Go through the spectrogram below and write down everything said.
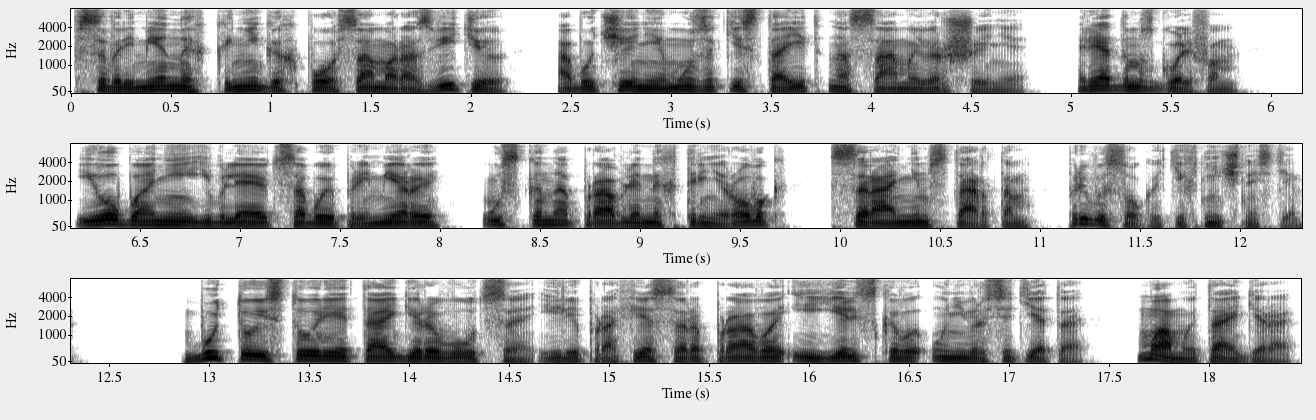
В современных книгах по саморазвитию обучение музыке стоит на самой вершине, рядом с гольфом, и оба они являются собой примеры узконаправленных тренировок с ранним стартом при высокой техничности. Будь то история Тайгера Вудса или профессора права и Ельского университета, мамы Тайгера,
